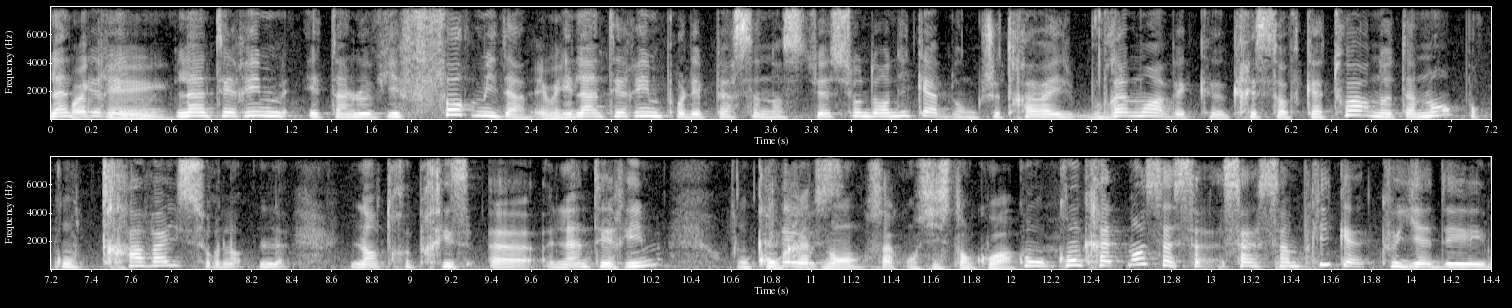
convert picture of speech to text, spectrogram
L'intérim est un levier formidable. Eh et, l'intérim pour les personnes en situation de handicap. Donc je travaille vraiment avec euh, Christophe Catoire, notamment, pour qu'on travaille sur l'entreprise, euh, l'intérim. Concrètement, ça consiste en quoi? Concrètement, ça, ça s'implique qu'il y a des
